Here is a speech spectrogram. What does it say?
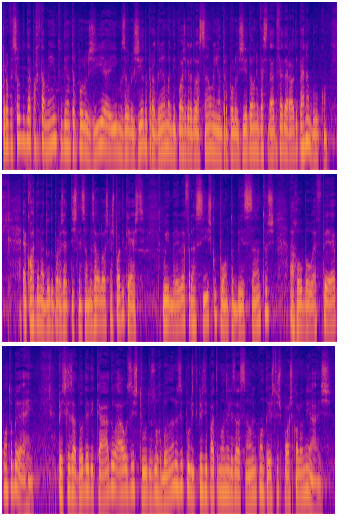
professor do Departamento de Antropologia e Museologia do Programa de Pós-Graduação em Antropologia da Universidade Federal de Pernambuco. É coordenador do projeto de extensão Museológicas Podcast. O e-mail é francisco.bsantos.ufpe.br. Pesquisador dedicado aos estudos urbanos e políticas de patrimonialização em contextos pós-coloniais.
